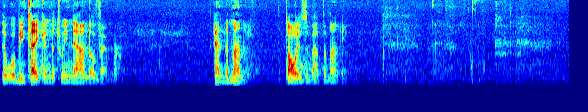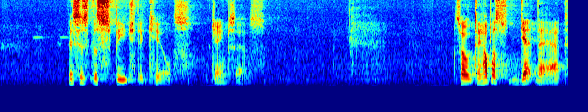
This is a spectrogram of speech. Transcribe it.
that will be taken between now and November. And the money. It's always about the money. This is the speech that kills, James says. So, to help us get that,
